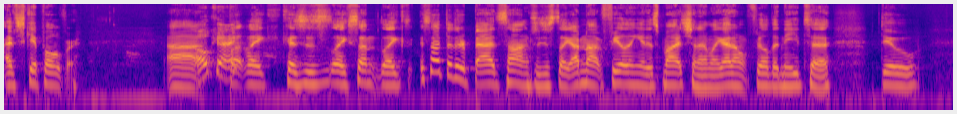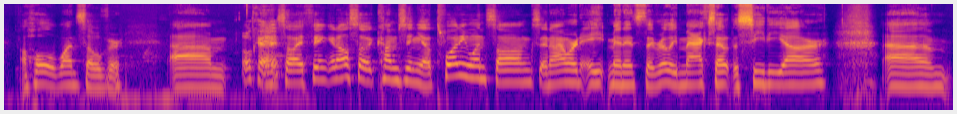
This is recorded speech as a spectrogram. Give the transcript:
i've skipped over uh, Okay. but like because it's like some like it's not that they're bad songs it's just like i'm not feeling it as much and i'm like i don't feel the need to do a whole once over um Okay. and so i think and also it comes in you know 21 songs an hour and eight minutes they really max out the cdr um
